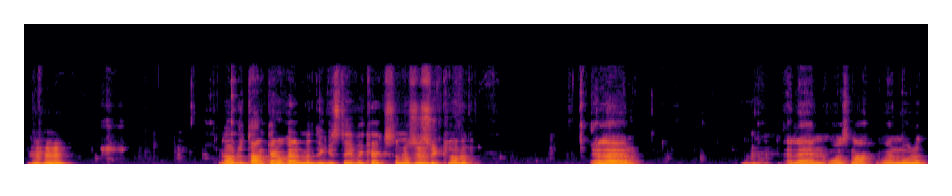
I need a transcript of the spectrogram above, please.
Mhm. Ja, du tankar dig själv med digestive kexen och så Mhm. cyklar du. Eller, eller en åsna och en morot.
